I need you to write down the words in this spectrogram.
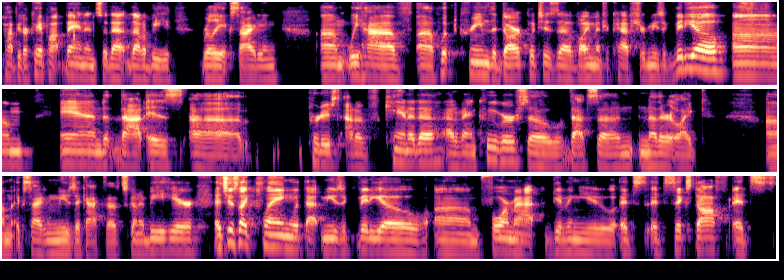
popular K-pop band and so that that'll be really exciting. Um we have uh Whipped Cream the Dark which is a volumetric capture music video um and that is uh produced out of Canada, out of Vancouver. So that's uh, another like um, exciting music act that's going to be here. It's just like playing with that music video um, format, giving you it's it's six DoF. It's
